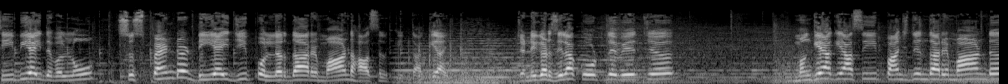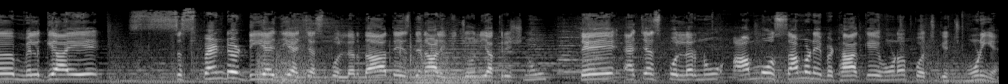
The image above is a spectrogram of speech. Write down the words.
ਸੀਬੀਆਈ ਦੇ ਵੱਲੋਂ ਸਸਪੈਂਡਡ ਡੀਆਈਜੀ ਭੁੱਲਰ ਦਾ ਰਿਮਾਂਡ ਹਾਸਲ ਕੀਤਾ ਗਿਆ ਹੈ। ਚੰਡੀਗੜ੍ਹ ਜ਼ਿਲ੍ਹਾ ਕੋਰਟ ਦੇ ਵਿੱਚ ਮੰਗਿਆ ਗਿਆ ਸੀ 5 ਦਿਨ ਦਾ ਰਿਮਾਂਡ ਮਿਲ ਗਿਆ ਏ ਸਸਪੈਂਡਡ ਡੀਆਈਜੀ ਐਚਐਸ ਭੁੱਲਰ ਦਾ ਤੇ ਇਸ ਦੇ ਨਾਲ ਹੀ ਵਿਚੋਲੀਆ ਕ੍ਰਿਸ਼ਨ ਕ੍ਰਿਸ਼ਨੂ ਤੇ ਐਚਐਸ ਭੁੱਲਰ ਨੂੰ ਆਮੋ ਸਾਹਮਣੇ ਬਿਠਾ ਕੇ ਹੁਣ ਪੁੱਛਗਿੱਛ ਹੋਣੀ ਹੈ।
